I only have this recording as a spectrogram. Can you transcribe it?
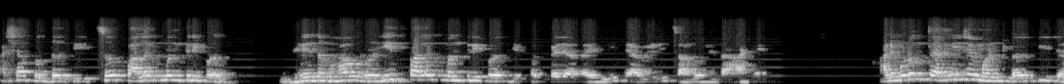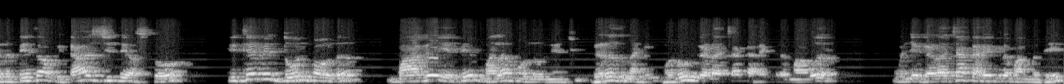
अशा पद्धतीचं पालकमंत्रीपद भेदभाव रहित पालकमंत्रीपद हे पंकजाताईंनी त्यावेळी चालवलेलं आहे. आणि म्हणून त्यांनी जे म्हटलं की जनतेचा विकास जिथे असतो तिथे मी दोन पावलं माग येते मला बोलवण्याची गरज नाही म्हणून गडाच्या कार्यक्रमावर म्हणजे गडाच्या कार्यक्रमामध्ये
